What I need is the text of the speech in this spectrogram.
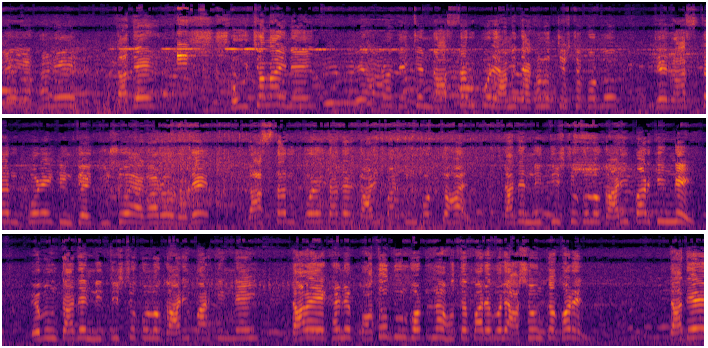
যে এখানে তাদের শৌচালয় নেই। আপনারা দেখছেন রাস্তার উপরে, আমি দেখানোর চেষ্টা করব, যে রাস্তার উপরেই কিন্তু এই দুশো এগারো রোডে রাস্তার উপরে তাদের গাড়ি পার্কিং করতে হয়। তাদের নির্দিষ্ট কোনো গাড়ি পার্কিং নেই এবং তাদের নির্দিষ্ট কোনো গাড়ি পার্কিং নেই। তারা এখানে পথ দুর্ঘটনা হতে পারে বলে আশঙ্কা করেন। তাদের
